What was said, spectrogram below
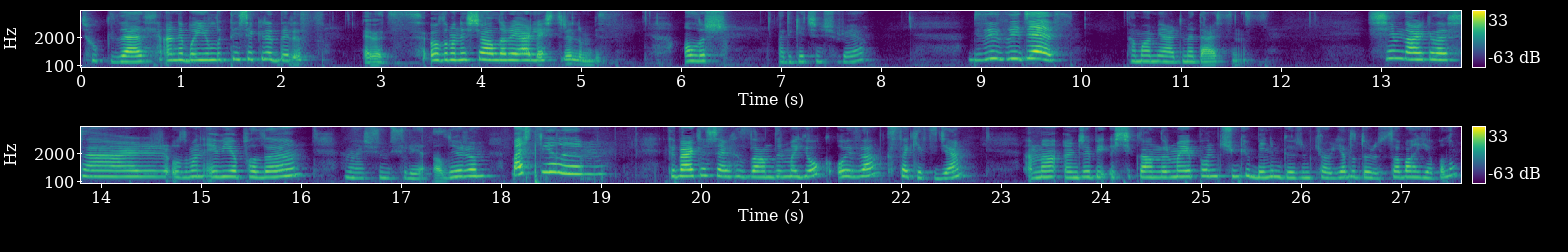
Çok güzel. Anne bayıldık teşekkür ederiz. Evet o zaman eşyaları yerleştirelim biz. Olur. Hadi geçin şuraya. Bizi izleyeceğiz. Tamam yardım edersiniz. Şimdi arkadaşlar o zaman evi yapalım. Hemen şunu şuraya alıyorum. Başlayalım. Tabii arkadaşlar hızlandırma yok. O yüzden kısa keseceğim. Ama önce bir ışıklandırma yapalım çünkü benim gözüm kör. Ya da dur sabah yapalım.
